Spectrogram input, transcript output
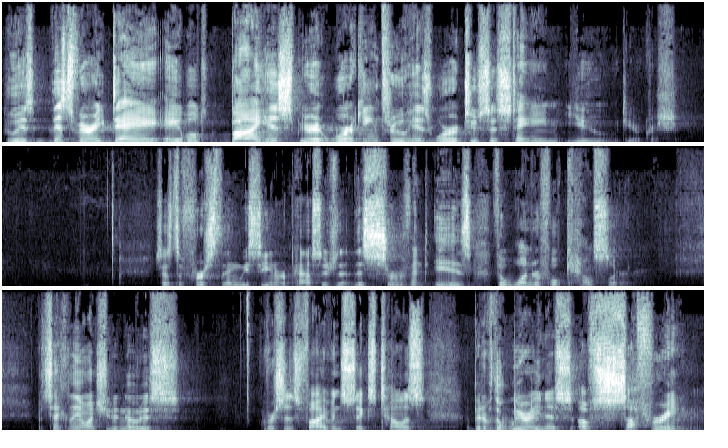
who is this very day able, by His Spirit, working through His word to sustain you, dear Christian. So that's the first thing we see in our passage that this servant is the wonderful counselor. But secondly, I want you to notice verses 5 and 6 tell us a bit of the weariness of suffering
